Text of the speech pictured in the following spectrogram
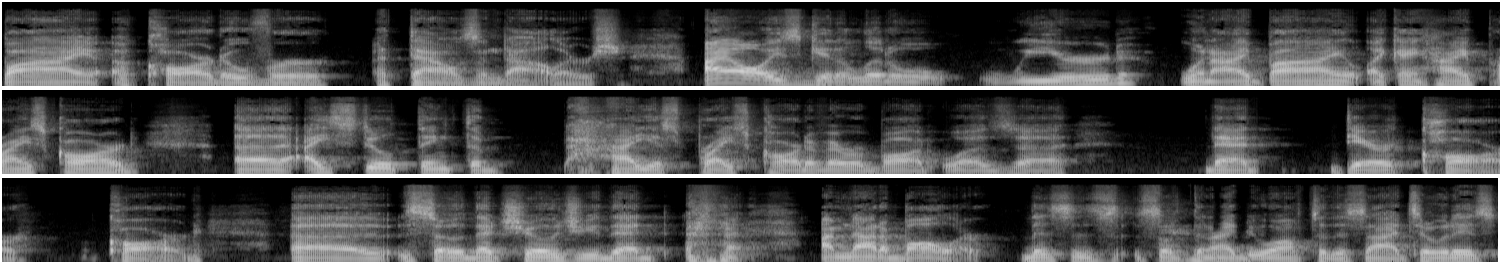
buy a card over a thousand dollars. I always get a mm. little weird when I buy like a high price card. Uh, I still think the highest price card I've ever bought was uh, that Derek Carr card. Uh, so that shows you that I'm not a baller. This is something I do off to the side. So it is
